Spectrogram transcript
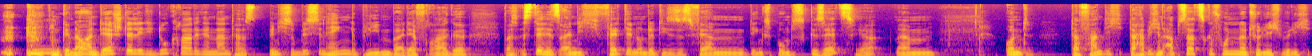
Und genau an der Stelle, die du gerade genannt hast, bin ich so ein bisschen hängen geblieben bei der Frage, was ist denn jetzt eigentlich, fällt denn unter dieses Ferndingsbums-Gesetz, ja? Ähm, und da fand ich, da habe ich einen Absatz gefunden. Natürlich würde ich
